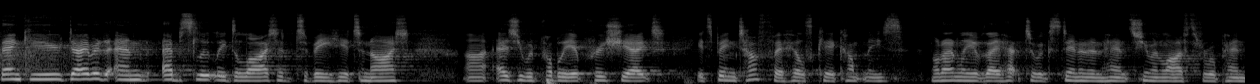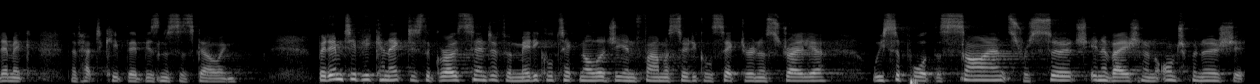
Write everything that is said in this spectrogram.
Thank you, David, and absolutely delighted to be here tonight. Uh, as you would probably appreciate, it's been tough for healthcare companies. Not only have they had to extend and enhance human life through a pandemic, they've had to keep their businesses going. But MTP Connect is the growth centre for medical technology and pharmaceutical sector in Australia. We support the science, research, innovation and entrepreneurship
